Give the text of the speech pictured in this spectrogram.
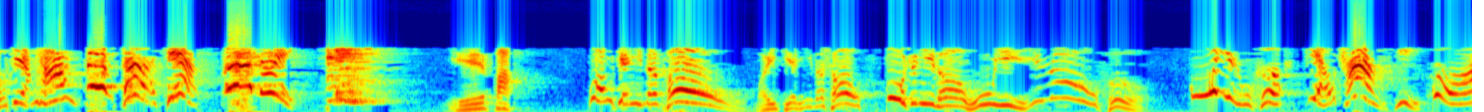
疆场，兵者将得对。也罢，光见你的口，没见你的手，不知你的武艺如何？武艺如何？较长一关。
